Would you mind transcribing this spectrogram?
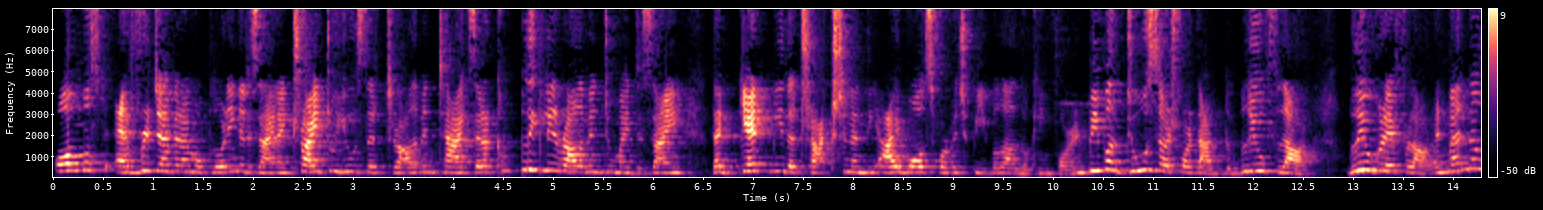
almost every time when I'm uploading a design, I try to use the relevant tags that are completely relevant to my design that get me the traction and the eyeballs for which people are looking for. And people do search for that, the blue flower, blue gray flower. And when they're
